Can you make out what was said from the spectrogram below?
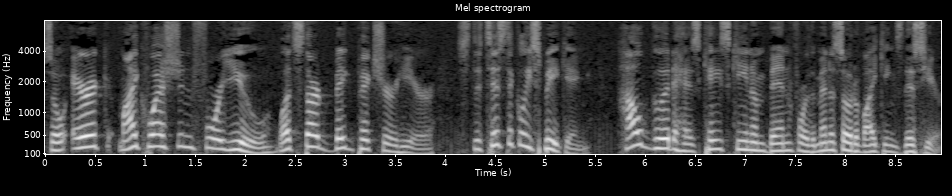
So, Eric, my question for you let's start big picture here. Statistically speaking, how good has Case Keenum been for the Minnesota Vikings this year?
